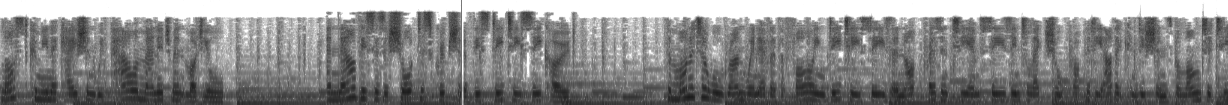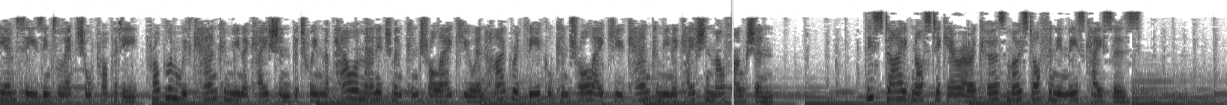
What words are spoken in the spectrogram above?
Lost communication with power management module. And now this is a short description of this DTC code. The monitor will run whenever the following DTCs are not present TMC's intellectual property Other conditions belong to TMC's intellectual property, problem with CAN communication between the Power Management Control ECU and Hybrid Vehicle Control ECU CAN communication malfunction. This diagnostic error occurs most often in these cases.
